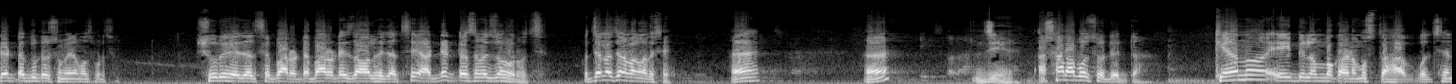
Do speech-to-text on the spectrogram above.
দেড়টা, দুটোর সময় নামাজ পড়ছেন। শুরু হয়ে যাচ্ছে বারোটা, বারোটায় জাওয়াল হয়ে যাচ্ছে, আর দেড়টার সময় জোহর হচ্ছে। হচ্ছে না হচ্ছে না বাংলাদেশে? হ্যাঁ? হ্যাঁ? জি। আর সারা বছর দেড়টা। কেন এই বিলম্ব কারণ মুস্তাহাব বলছেন?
